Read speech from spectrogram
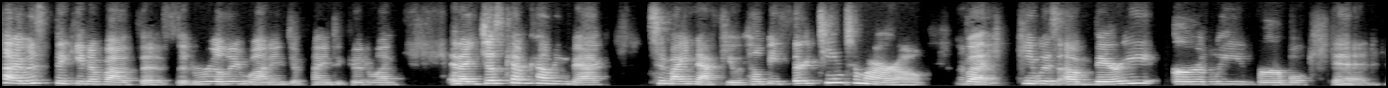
I was thinking about this and really wanting to find a good one. And I just kept coming back to my nephew. He'll be 13 tomorrow, but he was a very early verbal kid.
